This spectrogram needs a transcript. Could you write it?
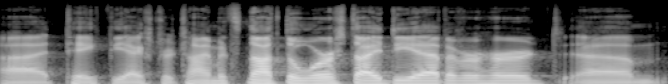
uh, take the extra time. It's not the worst idea I've ever heard, um,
